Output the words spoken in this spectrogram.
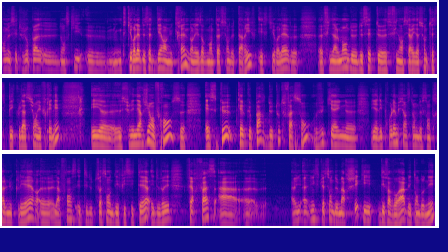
on ne sait toujours pas dans ce qui, ce qui relève de cette guerre en Ukraine, dans les augmentations de tarifs, et ce qui relève finalement de, cette financiarisation, de cette spéculation effrénée. Et sur l'énergie en France, est-ce que quelque part, de toute façon, vu qu'il y a des problèmes sur un certain nombre de centrales nucléaires, la France était de toute façon déficitaire et devrait faire face à une, situation de marché qui est défavorable étant donné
